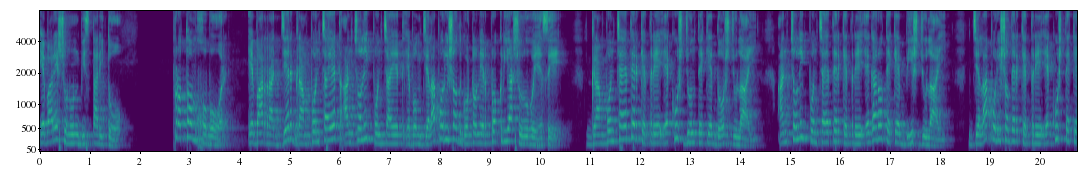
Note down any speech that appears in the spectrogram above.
এবারে শুনুন বিস্তারিত। প্রথম খবর এবার রাজ্যের গ্রাম পঞ্চায়েত, আঞ্চলিক পঞ্চায়েত এবং জেলা পরিষদ গঠনের প্রক্রিয়া শুরু হয়েছে। গ্রাম পঞ্চায়েতের ক্ষেত্রে একুশ জুন থেকে দশ জুলাই, আঞ্চলিক পঞ্চায়েতের ক্ষেত্রে এগারো থেকে বিশ জুলাই, জেলা পরিষদের ক্ষেত্রে একুশ থেকে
